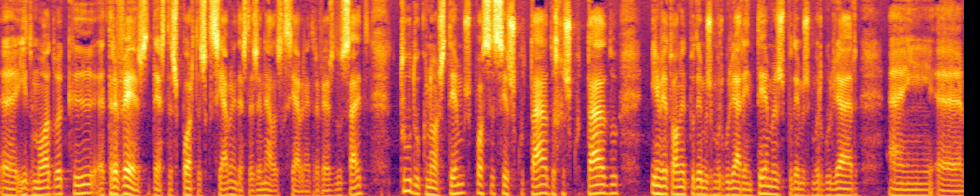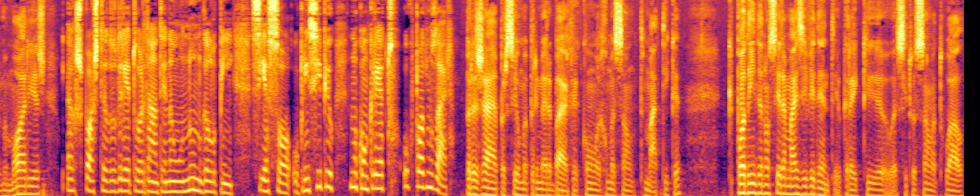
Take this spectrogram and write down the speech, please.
Uh, e de modo a que, através destas portas que se abrem, destas janelas que se abrem através do site, tudo o que nós temos possa ser escutado, reescutado eventualmente podemos mergulhar em temas, podemos mergulhar em uh, memórias. A resposta do diretor da Antena 1, Nuno Galopim, se é só o princípio, no concreto, o que pode mudar? Para já apareceu uma primeira barra com arrumação temática, que pode ainda não ser a mais evidente. Eu creio que a situação atual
